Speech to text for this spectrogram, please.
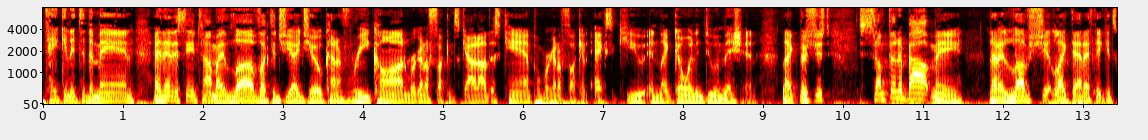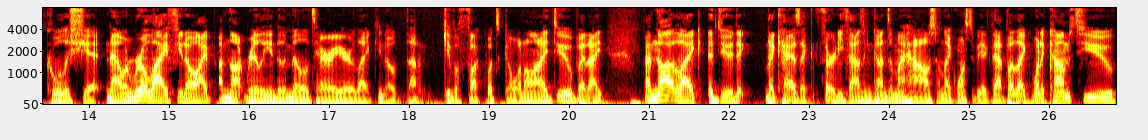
taking it to the man. And then at the same time, I love like the G.I. Joe kind of recon. We're to fucking scout out this camp and we're to fucking execute and like go in and do a mission. Like there's just something about me that I love shit like that. I think it's cool as shit. Now in real life, you know, I, I'm not really into the military or like, you know, I don't give a fuck what's going on. I do, but I, I'm not like a dude that like has like 30,000 guns in my house and like wants to be like that. But like when it comes to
